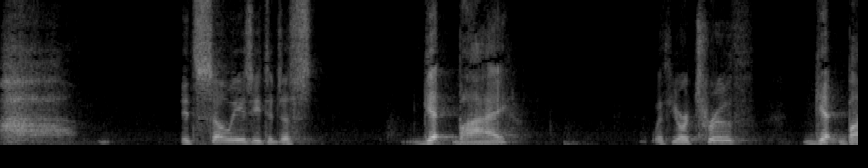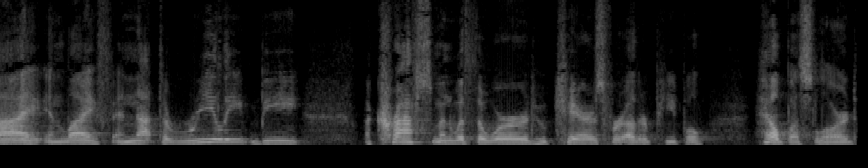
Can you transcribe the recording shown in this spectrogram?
It's so easy to just get by with your truth, get by in life, and not to really be a craftsman with the Word who cares for other people. Help us, Lord.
